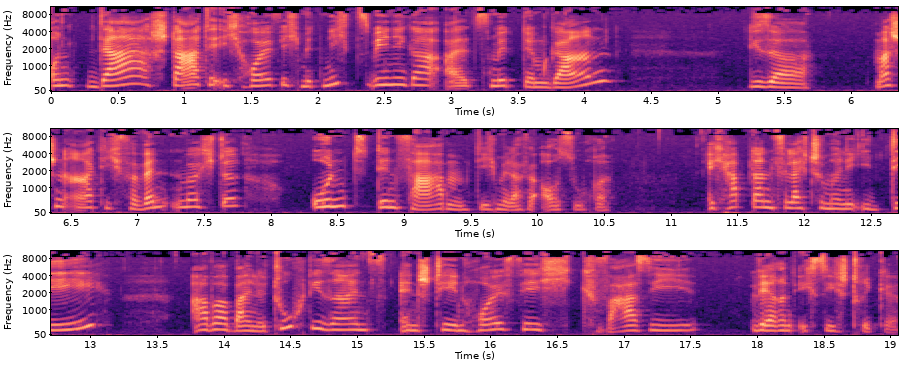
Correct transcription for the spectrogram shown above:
und da starte ich häufig mit nichts weniger als mit dem Garn, dieser Maschenart, die ich verwenden möchte, und den Farben, die ich mir dafür aussuche. Ich habe dann vielleicht schon mal eine Idee, aber meine Tuchdesigns entstehen häufig quasi, während ich sie stricke.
